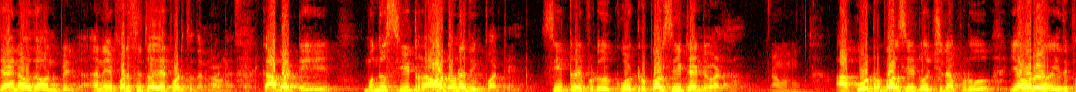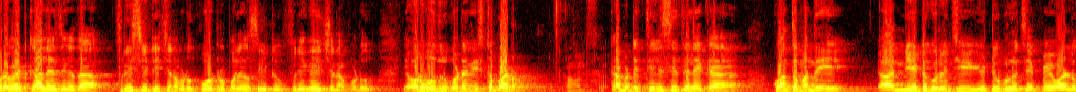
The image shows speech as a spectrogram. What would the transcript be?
జాయిన్ అవుదాం అని అనే పరిస్థితి ఏర్పడుతుంది అనమాట కాబట్టి ముందు సీట్ రావడం అనేది ఇంపార్టెంట్. సీట్ ఇప్పుడు కోటి రూపాయల సీట్ అండి వాళ్ళ. అవును. ఆ కోటి రూపాయల సీట్ వచ్చినప్పుడు ఎవరు ఇది ప్రైవేట్ కాలేజీ కదా ఫ్రీ సీట్ ఇచ్చినప్పుడు కోటి రూపాయల సీటు ఫ్రీగా ఇచ్చినప్పుడు ఎవరు వదులుకోవడానికి ఇష్టపడరు. అవును సార్. కాబట్టి తెలిసి తెలియక కొంతమంది నీటి గురించి యూట్యూబ్లో చెప్పేవాళ్ళు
